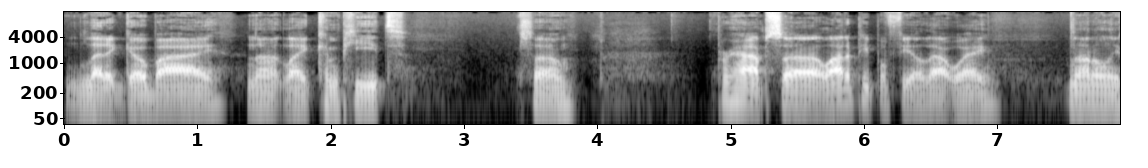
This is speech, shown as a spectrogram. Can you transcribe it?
let it go by, not like compete. So perhaps uh, a lot of people feel that way. Not only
